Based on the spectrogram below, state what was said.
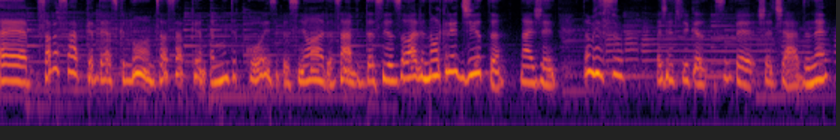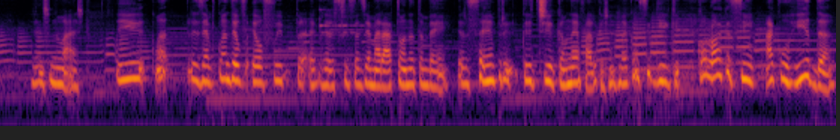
é, a senhora sabe que é 10 quilômetros, a senhora sabe que é, é muita coisa para a senhora, sabe? Então, assim, eles olham e não acredita na gente. Então, isso a gente fica super chateado, né? A gente não acha. E, por exemplo, quando eu, eu, fui pra, eu fui fazer maratona também, eles sempre criticam, né? Falam que a gente não vai conseguir. Que coloca, assim, a corrida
